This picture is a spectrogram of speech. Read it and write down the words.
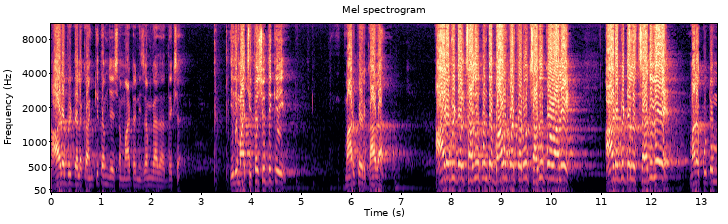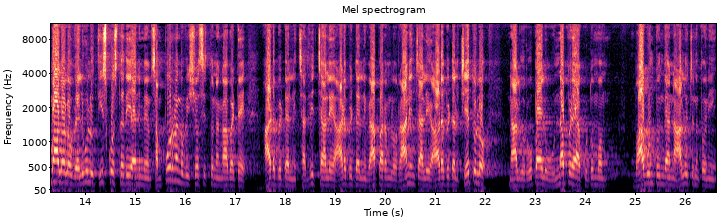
ఆడబిడ్డలకు అంకితం చేసిన మాట నిజం కాదా అధ్యక్ష? ఇది మా చిత్తశుద్ధికి మార్పేరు కాదా? ఆడబిడ్డలు చదువుకుంటే బాగుపడతారు చదువుకోవాలి. ఆడబిడ్డలు చదివే మన కుటుంబాలలో వెలుగులు తీసుకొస్తుంది అని మేము సంపూర్ణంగా విశ్వసిస్తున్నాం కాబట్టి ఆడబిడ్డల్ని చదివించాలి ఆడబిడ్డల్ని వ్యాపారంలో రాణించాలి ఆడబిడ్డల చేతుల్లో నాలుగు రూపాయలు ఉన్నప్పుడే ఆ కుటుంబం బాగుంటుంది అన్న ఆలోచనతోని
